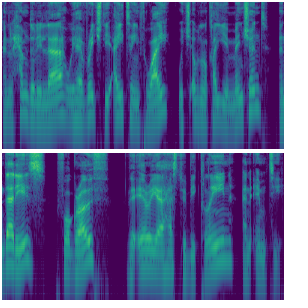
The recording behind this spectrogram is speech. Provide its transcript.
And Alhamdulillah, we have reached the 18th way, which Ibn al Qayyim mentioned, and that is for growth, the area has to be clean and empty.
